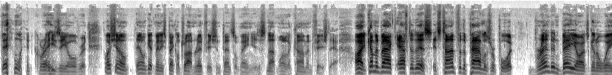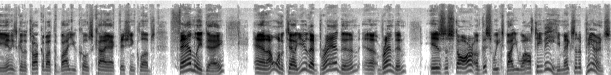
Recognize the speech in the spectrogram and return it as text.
they went crazy over it. Of course, you know they don't get many speckled trout and redfish in Pennsylvania. It's not one of the common fish there. All right, coming back after this, it's time for the paddlers report. Brendan Bayard's going to weigh in. He's going to talk about the Bayou Coast Kayak Fishing Club's Family Day. And I want to tell you that Brandon, uh, Brendan is the star of this week's Bayou Wild TV. He makes an appearance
